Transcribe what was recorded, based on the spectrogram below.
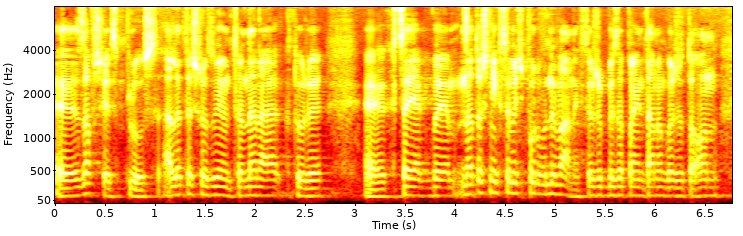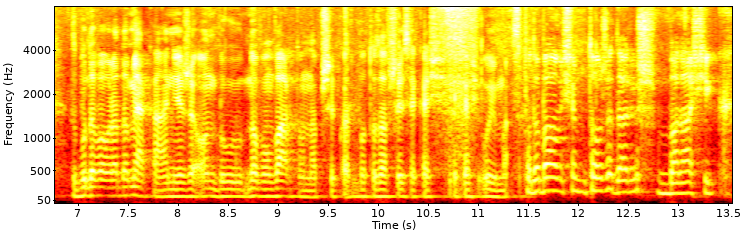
e, zawsze jest plus, ale też rozumiem trenera, który e, chce jakby, no też nie chce być porównywany, chce, żeby zapamiętano go, że to on zbudował Radomiaka, a nie, że on był nową wartą na przykład, bo to zawsze jest jakaś, jakaś ujma. Spodobało mi się to, że Dariusz Banasik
